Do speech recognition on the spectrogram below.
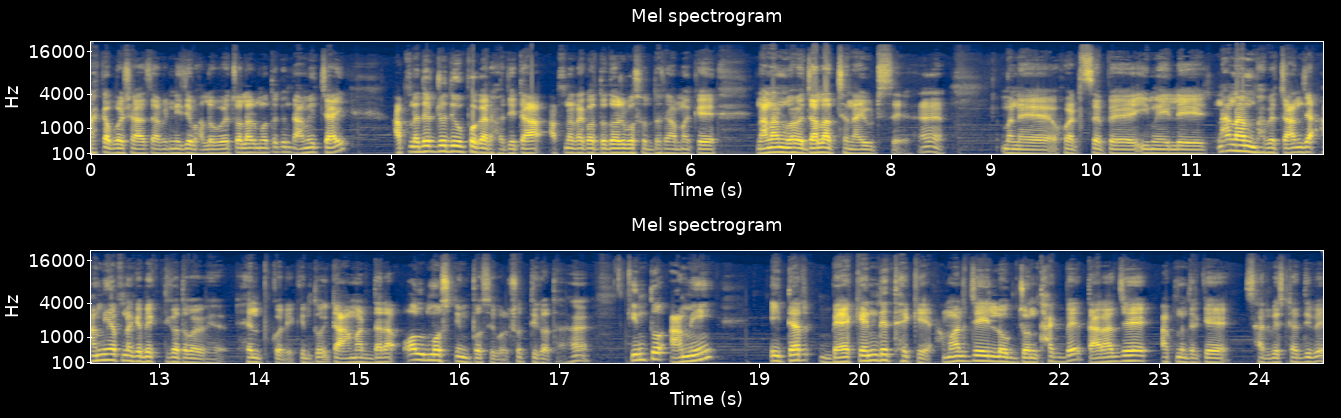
টাকা পয়সা আছে, আমি নিজে ভালোভাবে চলার মতো, কিন্তু আমি চাই আপনাদের যদি উপকার হয়, যেটা আপনারা গত দশ বছর ধরে আমাকে নানানভাবে জ্বালাচ্ছেন আই উঠছে হ্যাঁ? মানে হোয়াটসঅ্যাপে ইমেইলে নানানভাবে চান যে আমি আপনাকে ব্যক্তিগতভাবে হেল্প করি, কিন্তু এটা আমার দ্বারা অলমোস্ট ইম্পসিবল সত্যি কথা হ্যাঁ? কিন্তু আমি এইটার ব্যাক এন্ডে থেকে আমার যেই লোকজন থাকবে, তারা যে আপনাদেরকে সার্ভিসটা দিবে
